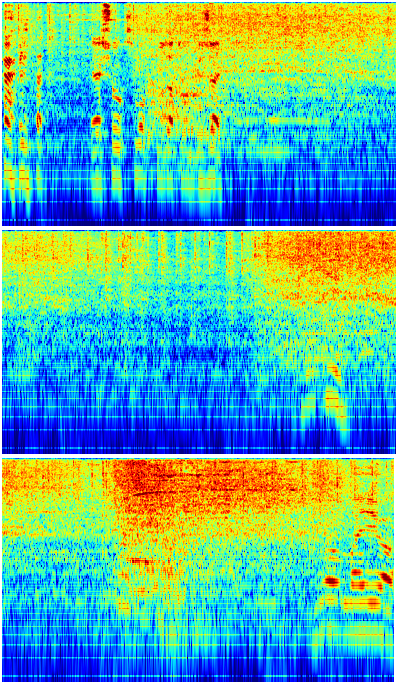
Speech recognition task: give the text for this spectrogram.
Реально. Я еще смог куда-то убежать. Беги. Ё-моё.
